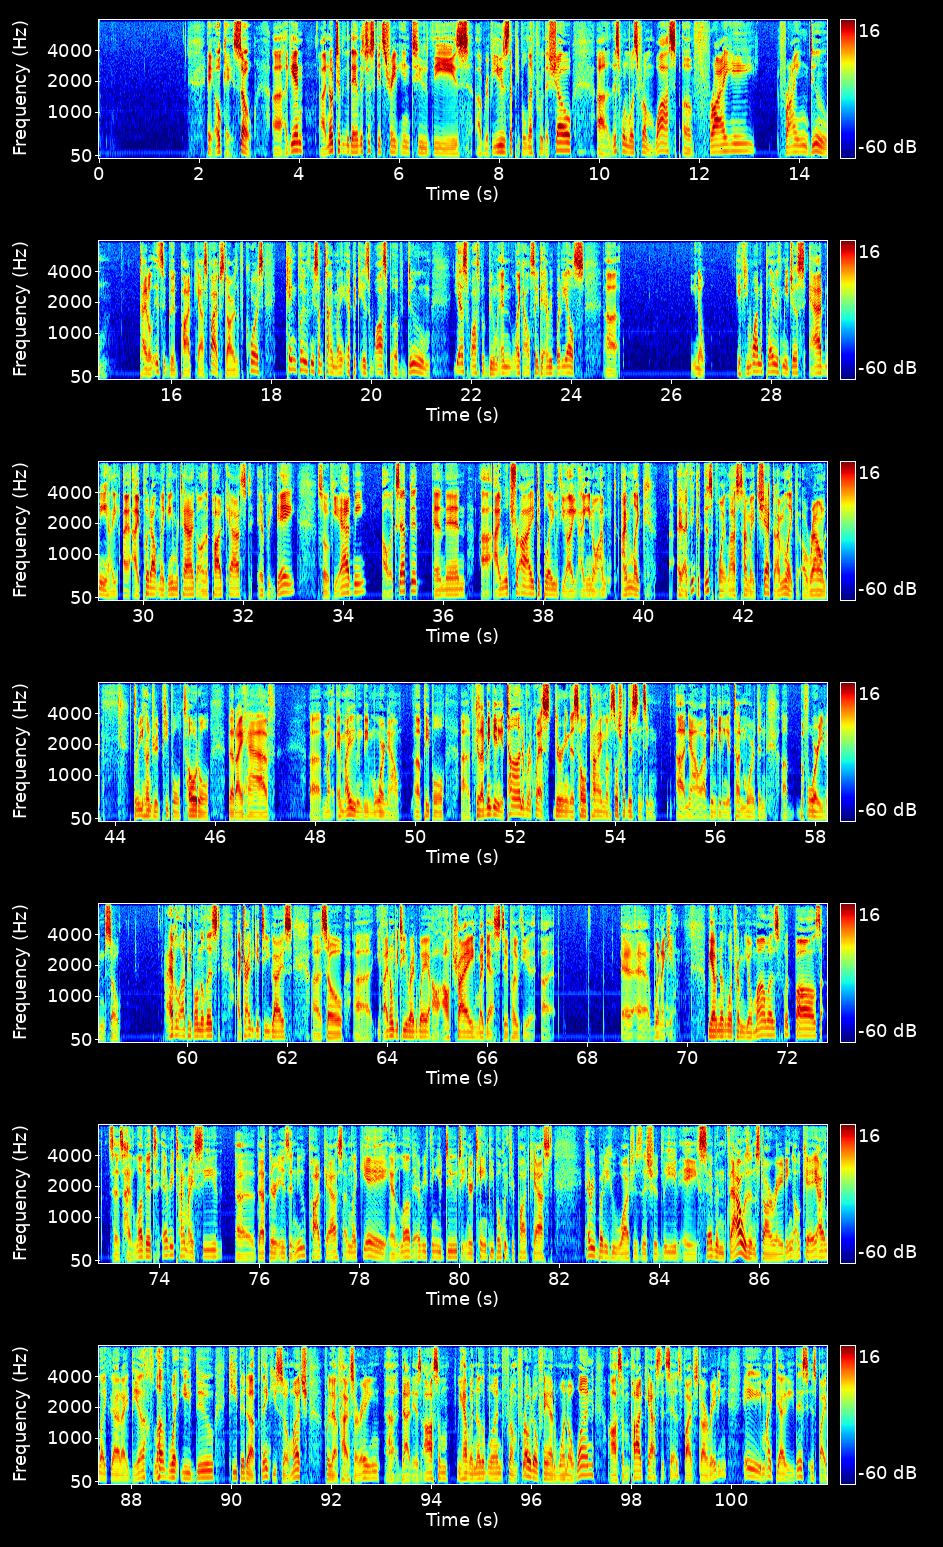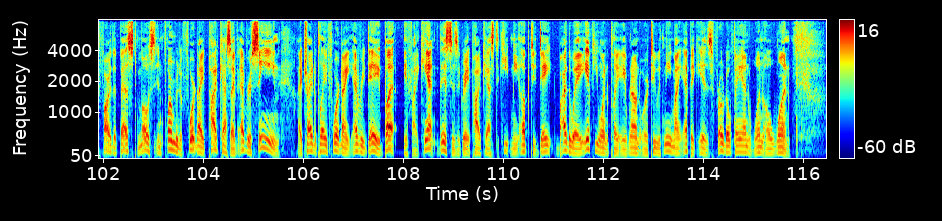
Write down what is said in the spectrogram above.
Hey, okay, so uh, again, uh, no tip of the day. Let's just get straight into these uh, reviews that people left for the show. Uh, this one was from Wasp of Fry Frying Doom. Title: It's a good podcast. Five stars, of course. Can play with me sometime? My epic is Wasp of Doom. Yes, Wasp of Doom. And like I'll say to everybody else, uh, you know, if you want to play with me, just add me. I, I, I put out my gamer tag on the podcast every day. So if you add me, I'll accept it, and then uh, I will try to play with you. I, I you know I'm I'm like I, I think at this point, last time I checked, I'm like around 300 people total that I have. Uh, my, it might even be more now. Uh, people uh, because I've been getting a ton of requests during this whole time of social distancing. Uh, now I've been getting a ton more than uh, before, even so. I have a lot of people on the list. I try to get to you guys, uh, so uh, if I don't get to you right away, I'll, I'll try my best to play with you uh, uh, when I can. We have another one from Yo Mama's Footballs. It says, "I love it every time I see uh, that there is a new podcast. I'm like, yay, and love everything you do to entertain people with your podcast. Everybody who watches this should leave a 7,000 star rating. Okay, I like that idea. Love what you do. Keep it up. Thank you so much for that five star rating. Uh, that is awesome. We have another one from Frodo Fan 101. Awesome podcast, it says. Five star rating. Hey, Mike Daddy, this is by far the best, most informative Fortnite podcast I've ever seen. I try to play Fortnite every day, but if I can't, this is a great podcast to keep me up to date. By the way, if you want to play a round or two with me, my epic is Frodo Fan 101.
